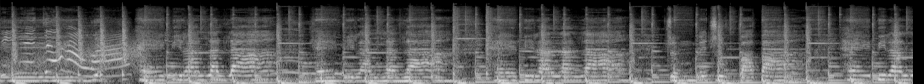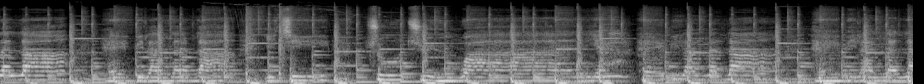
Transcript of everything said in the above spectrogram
今天真好玩。嘿皮啦啦啦，嘿皮啦啦啦，嘿皮啦啦啦，准备出发吧！嘿皮啦啦啦，嘿皮啦啦啦，一起。出去玩呀！嘿皮啦啦啦，嘿皮啦啦啦，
